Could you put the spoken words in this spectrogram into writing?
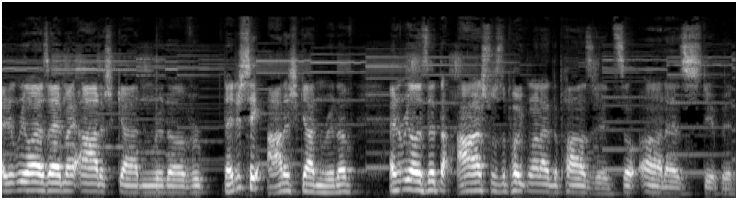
I didn't realize I had my Oddish gotten rid of. Or did I just say Oddish gotten rid of? I didn't realize that the Oddish was the Pokemon I deposited. So, oh, that is stupid.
